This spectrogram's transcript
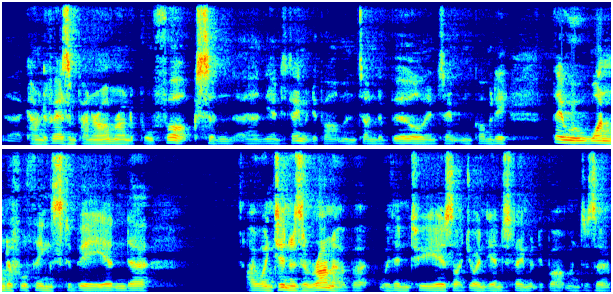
uh, current affairs and panorama under Paul Fox and, and, the entertainment department under Bill, entertainment and comedy, they were wonderful things to be. And uh, I went in as a runner, but within two years I joined the entertainment department as a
